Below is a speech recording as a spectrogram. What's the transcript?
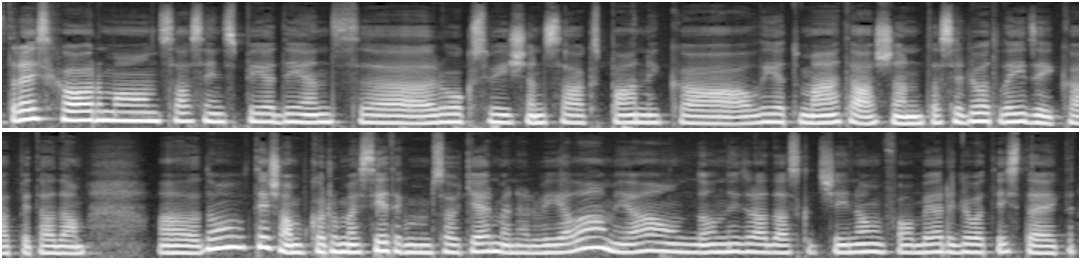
stresa hormons, asinsspiediens, ā, roku svīšana, sāks panika, lietu mētāšana. Tas ir ļoti līdzīgi kā pie tādām. Uh, nu, tiešām, kur mēs ietekmējam savu ķermeni ar vielām, jā, un, un izrādās, ka šī nomofobija ir ļoti izteikta.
